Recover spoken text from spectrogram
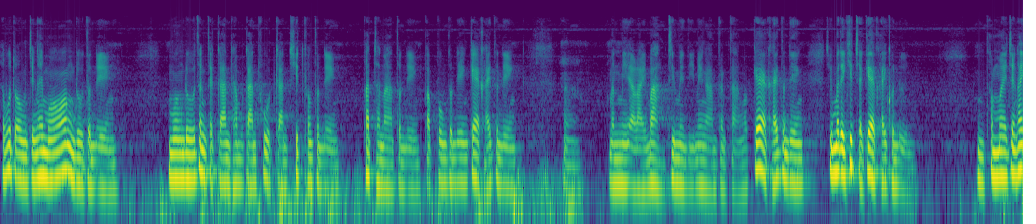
พระพุทธองค์จึงให้มองดูตนเองมองดูตั้งแต่การทำการพูดการคิดของตนเอง พัฒนาตนเอง ปรับปรุงตนเอง แก้ไขตนเองอ มันมีอะไรบ้างที่ไม่ดีไม่งามต่างๆก็แก้ไขตนเอง จึงไม่ได้คิดจะแก้ไขคนอื่นทำไมจึงให้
